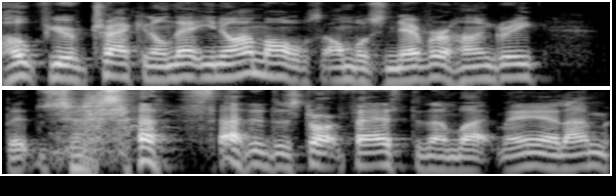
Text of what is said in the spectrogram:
hope you're tracking on that. You know, I'm almost, almost never hungry. I decided to start fasting, I'm like, man, I'm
